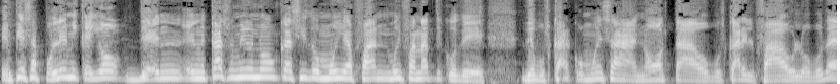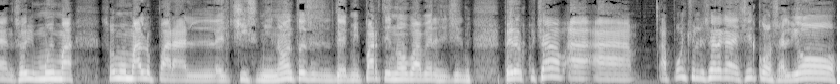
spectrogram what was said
empieza polémica, yo en, en el caso mío nunca he sido muy afán, muy fanático de, de buscar como esa nota o buscar el faulo, soy muy ma- soy muy malo para el, el chisme, ¿no? Entonces de mi parte no va a haber ese chisme. Pero escuchaba a, a, a Poncho Lizarga decir cuando salió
